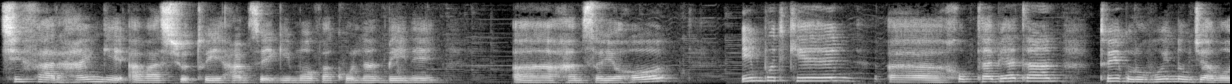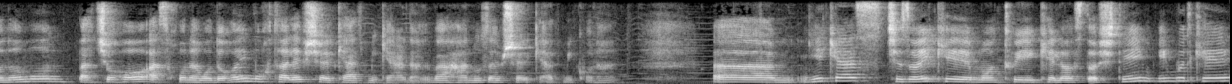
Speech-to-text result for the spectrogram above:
چی فرهنگ عوض شد توی همسایگی ما و کلا بین همسایه ها این بود که خب طبیعتا توی گروه های نوجوانامون بچه ها از خانواده های مختلف شرکت می‌کردن و هنوزم شرکت می‌کنن. یکی از چیزایی که ما توی کلاس داشتیم این بود که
